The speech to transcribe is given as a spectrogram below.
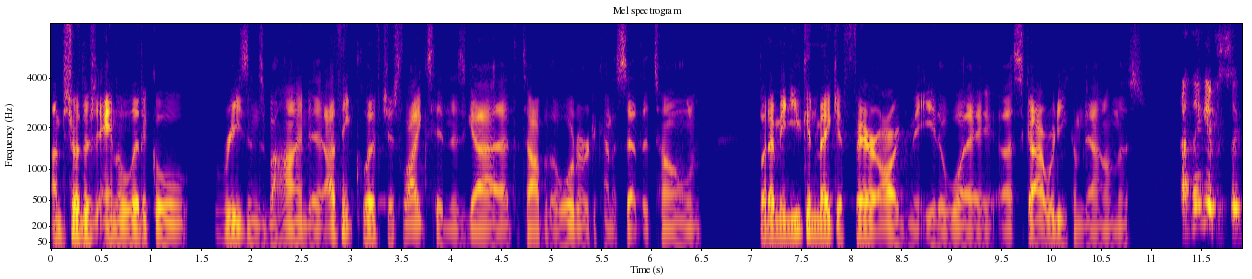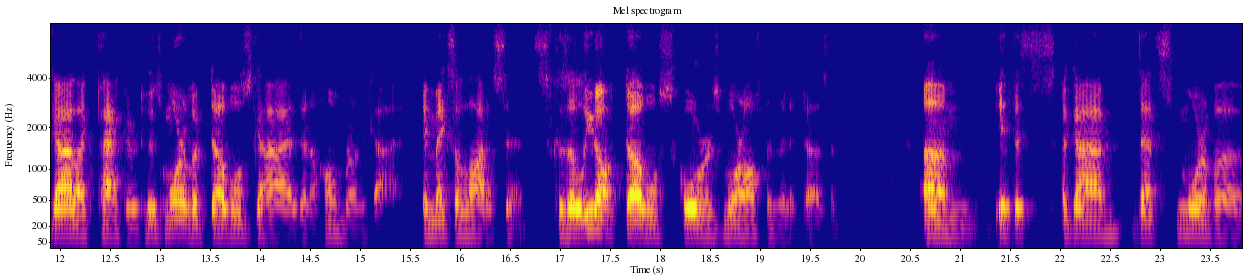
I'm sure there's analytical reasons behind it. I think Cliff just likes hitting his guy at the top of the order to kind of set the tone. But I mean, you can make a fair argument either way. Uh, Scott, where do you come down on this? I think if it's a guy like Packard, who's more of a doubles guy than a home run guy, it makes a lot of sense because a leadoff double scores more often than it doesn't. Um, if it's a guy that's more of a,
